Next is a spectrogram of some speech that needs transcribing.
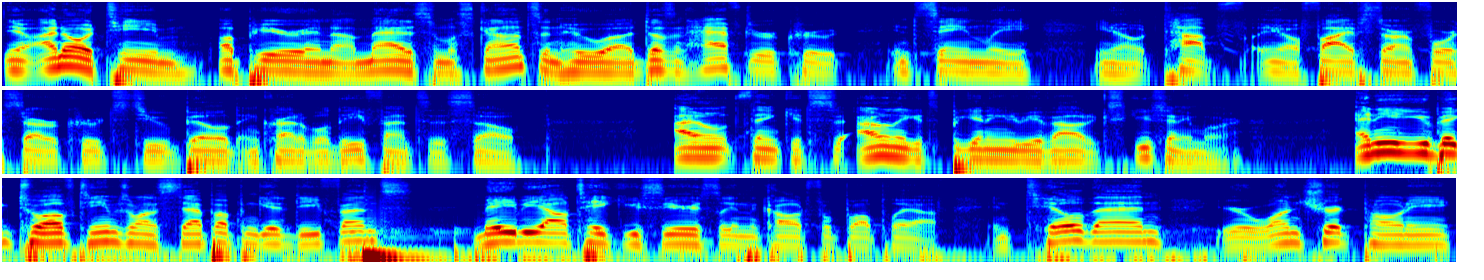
you know, I know a team up here in uh, Madison, Wisconsin, who uh, doesn't have to recruit insanely, you know, top, you know, five star and four star recruits to build incredible defenses. So I don't think it's I don't think it's beginning to be a valid excuse anymore. Any of you Big 12 teams want to step up and get a defense? Maybe I'll take you seriously in the college football playoff. Until then, you're one trick pony,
